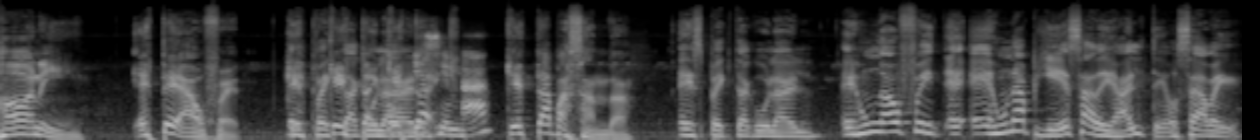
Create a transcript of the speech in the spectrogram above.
Honey, este outfit. ¿qué- Espectacular. ¿Qué está, qué Bellísima. está- qué está pasando? Espectacular. Es un outfit, eh, es una pieza de arte. O sea, ve,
